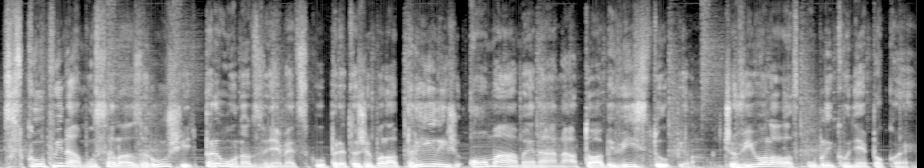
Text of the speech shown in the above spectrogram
Skupina musela zrušiť prvú noc v Nemecku, pretože bola príliš omámená na to, aby vystúpila, čo vyvolalo v publiku nepokoje.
